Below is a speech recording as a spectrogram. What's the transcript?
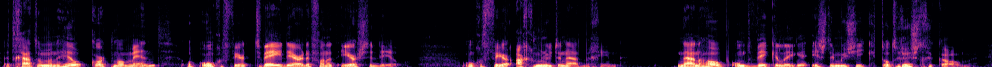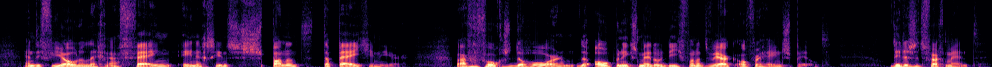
Het gaat om een heel kort moment, op ongeveer twee derde van het eerste deel. Ongeveer acht minuten na het begin. Na een hoop ontwikkelingen is de muziek tot rust gekomen. En de violen leggen een fijn, enigszins spannend tapijtje neer. Waar vervolgens de hoorn, de openingsmelodie van het werk overheen speelt. Dit is het fragment.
